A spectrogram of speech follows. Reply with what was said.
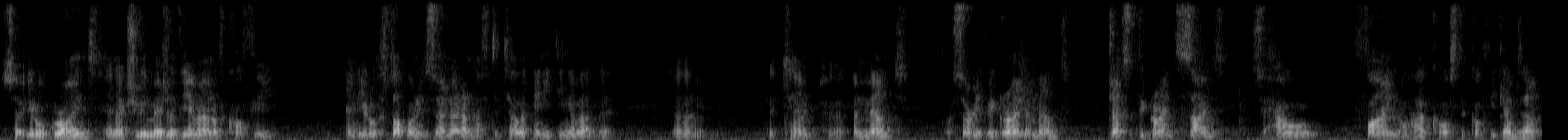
so it'll grind and actually measure the amount of coffee and it'll stop on its own. I don't have to tell it anything about the, um, the tamp uh, amount, or sorry, the grind amount, just the grind size. So how fine or how coarse the coffee comes out.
